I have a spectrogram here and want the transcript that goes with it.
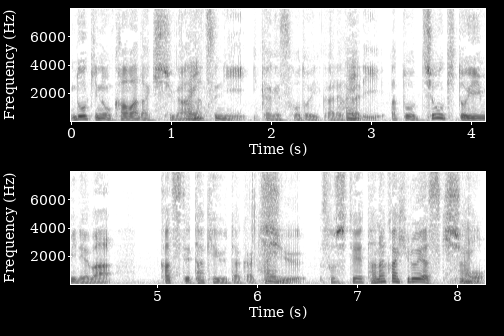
同期の川田騎手がはい。夏に1ヶ月ほど行かれたり、あと長期という意味ではかつて武豊騎手、はそして田中宏康騎手も、はい。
